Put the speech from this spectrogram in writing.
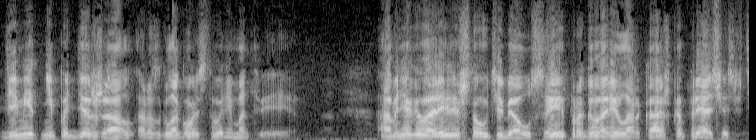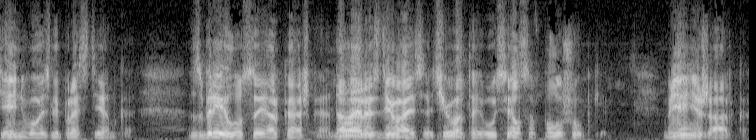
Демид не поддержал разглагольствования Матвея. «А мне говорили, что у тебя усы», — проговорил Аркашка, прячась в тень возле простенка. «Сбрил усы, Аркашка. Давай раздевайся. Чего ты уселся в полушубке?» «Мне не жарко».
